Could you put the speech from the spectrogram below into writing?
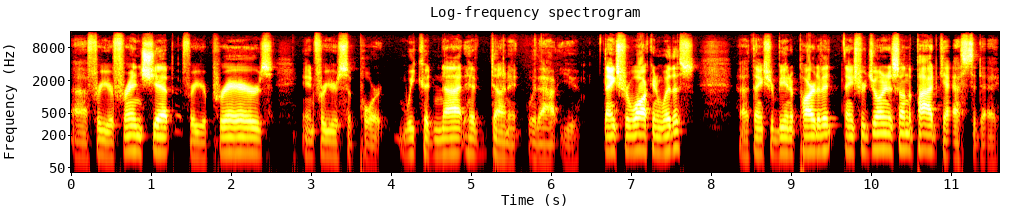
uh, for your friendship, for your prayers, and for your support. We could not have done it without you. Thanks for walking with us. Uh, thanks for being a part of it. Thanks for joining us on the podcast today.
